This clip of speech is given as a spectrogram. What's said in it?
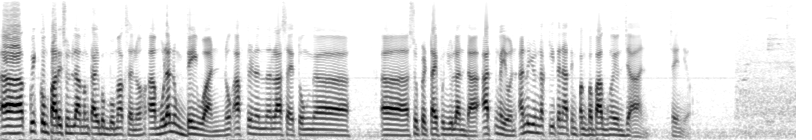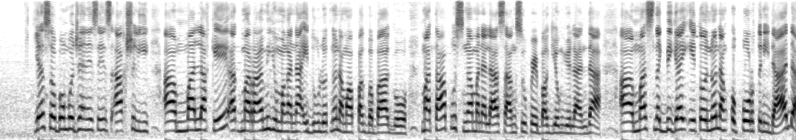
Ah, quick comparison lamang tayo, Bombo Max. Ano? Ah, mula nung day one, nung after na nalasa itong ah, ah, Super Typhoon Yolanda, at ngayon, ano yung nakita nating pagbabago ngayon dyan sa inyo? Yes, so Bombo Genesis, actually, ah, malaki at marami yung mga naidulot no, ng mga pagbabago matapos nga manalasa ang super bagyong Yolanda. Ah, mas nagbigay ito no, ng oportunidad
